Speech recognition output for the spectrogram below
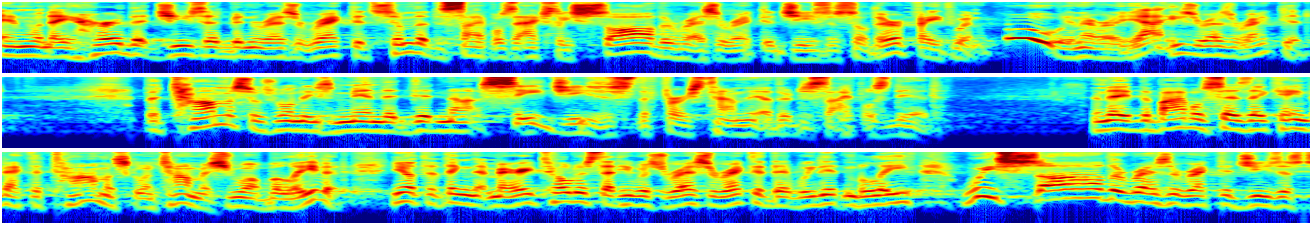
And when they heard that Jesus had been resurrected, some of the disciples actually saw the resurrected Jesus. So their faith went, whoo, and they were like, yeah, he's resurrected. But Thomas was one of these men that did not see Jesus the first time the other disciples did. And they, the Bible says they came back to Thomas, going, Thomas, you won't believe it. You know the thing that Mary told us that he was resurrected that we didn't believe? We saw the resurrected Jesus.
